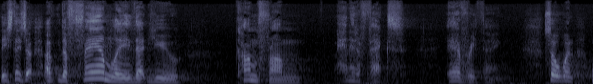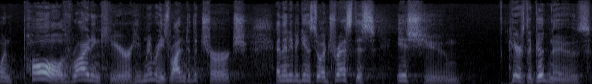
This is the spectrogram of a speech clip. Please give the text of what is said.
these things, uh, the family that you come from, man, it affects everything. So when, when Paul's writing here, he remember he's writing to the church, and then he begins to address this issue. Here's the good news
